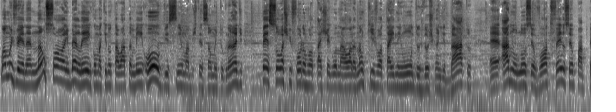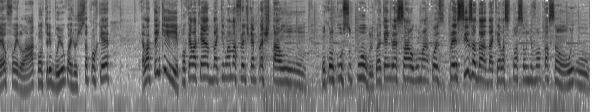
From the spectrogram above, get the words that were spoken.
vamos ver, né? Não só em Belém, como aqui no Tauá também houve sim uma abstenção muito grande. Pessoas que foram votar chegou na hora, não quis votar em nenhum dos dois candidatos, é, anulou seu voto, fez o seu papel, foi lá, contribuiu com a justiça porque ela tem que ir, porque ela quer daqui lá na frente quer prestar um, um concurso público, ela quer ingressar alguma coisa, precisa da, daquela situação de votação. O, o,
